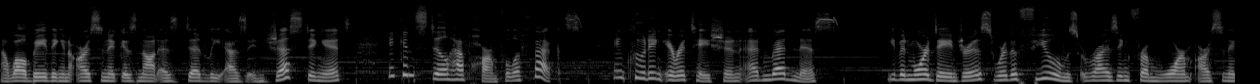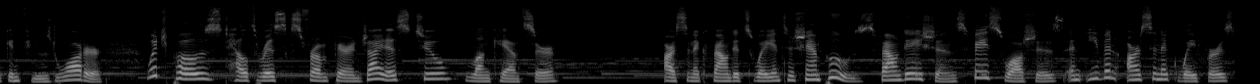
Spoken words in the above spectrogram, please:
Now, while bathing in arsenic is not as deadly as ingesting it, it can still have harmful effects, including irritation and redness. Even more dangerous were the fumes rising from warm arsenic infused water, which posed health risks from pharyngitis to lung cancer. Arsenic found its way into shampoos, foundations, face washes, and even arsenic wafers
